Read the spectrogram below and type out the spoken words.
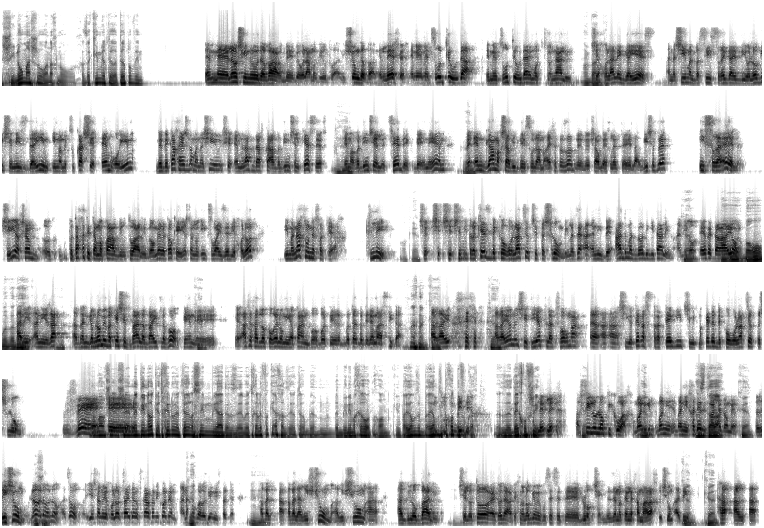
שינו משהו? אנחנו חזקים יותר, יותר טובים? הם אה, לא שינו דבר בעולם הווירטואלי, שום דבר. להפך, הם, הם יצרו תעודה, הם יצרו תעודה אמוציונלית שיכולה לגייס אנשים על בסיס רגע אידיאולוגי שמזדהים עם המצוקה שהם רואים, ובכך יש גם אנשים שהם לאו דווקא עבדים של כסף, mm-hmm. הם עבדים של צדק בעיניהם. כן. והם גם עכשיו התגייסו למערכת הזאת, ואפשר בהחלט אה, להרגיש את זה. ישראל, שהיא עכשיו פותחת את המפה הווירטואלית ואומרת, אוקיי, יש לנו x, y, z יכולות, אם אנחנו נפתח כלי okay. אוקיי. ש, ש, ש, שמתרכז בקורולציות של תשלום, בגלל זה אני בעד מטבעות דיגיטליים, okay. אני כן. אוהב את הרעיון. ברור, ברור, בוודאי. אני, אני, אבל אני גם לא מבקש את בעל הבית לבוא, כן? Okay. אף אחד לא קורא לו מיפן, בוא, בוא, תראה, בוא, בוא תראה מה עשית. כן. כן. הרעיון הוא שתהיה פלטפורמה אה, אה, אה, שהיא יותר אסטרטגית, שמתמקדת בקורולציות תשלום. ו... כלומר, שמדינות יתחילו יותר לשים יד על זה, ויתחילו לפקח על זה יותר, במילים אחרות, נכון? כי היום זה, היום זה פחות מפוקח, זה די חופשי. כן. אפילו לא פיקוח. בוא כן. בוא אני אחדד את מה שאתה אומר. כן. רישום, לא, לא, לא, עזוב, יש לנו יכולות סייבר, הזכרת מקודם, אנחנו כבר יודעים להסתכל. אבל הרישום, הרישום הגלובלי של אותו, אתה יודע, הטכנולוגיה מבוססת בלוקצ'יין, אה, וזה נותן לך מערך רישום אדיר. כן, כן.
